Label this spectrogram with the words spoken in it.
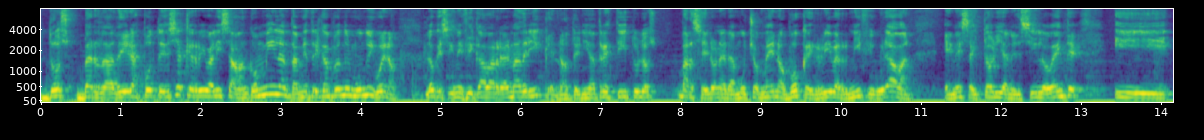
dos verdaderas potencias que rivalizaban con Milan, también tricampeón del mundo, y bueno, lo que significaba Real Madrid, que no tenía tres títulos, Barcelona era mucho menos, Boca y River ni figuraban en esa historia en el siglo XX, y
